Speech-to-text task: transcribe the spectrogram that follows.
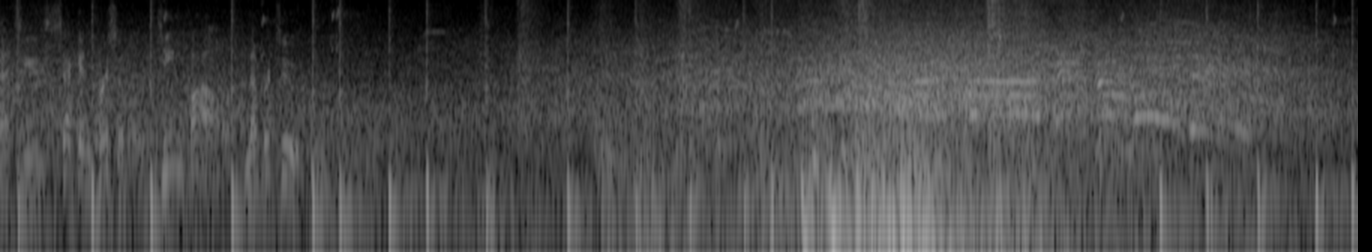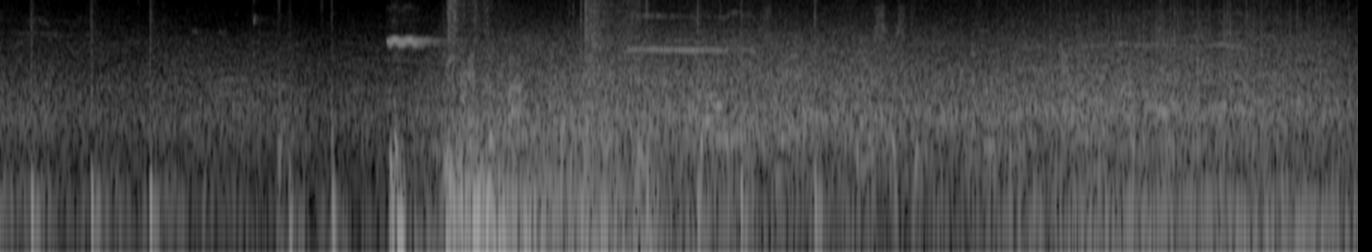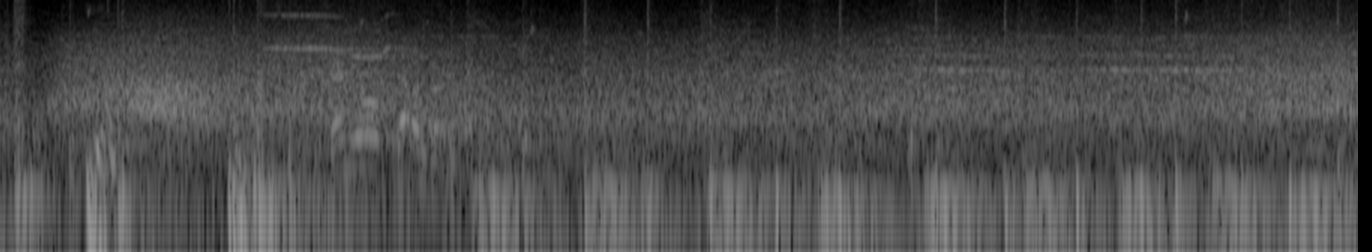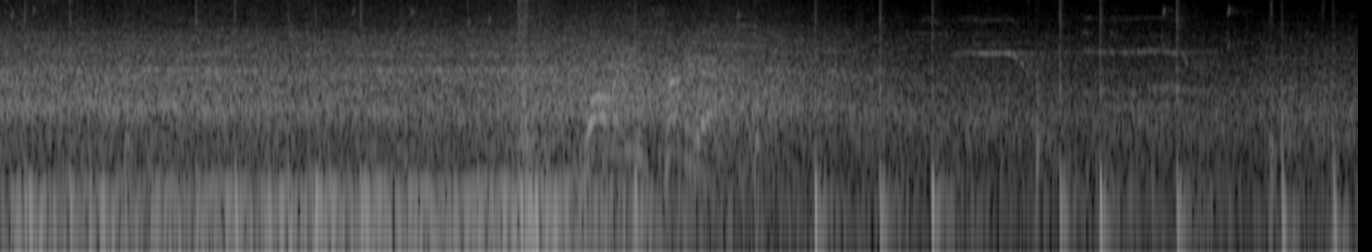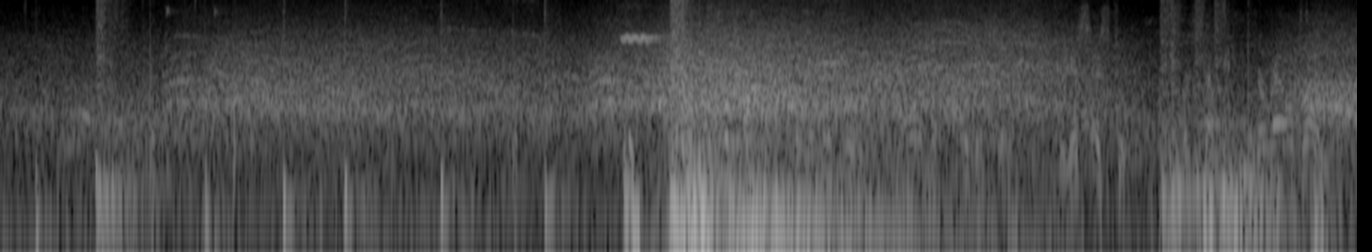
That's his second personal team foul, number two. assist to number seven, Terrell Brandon.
